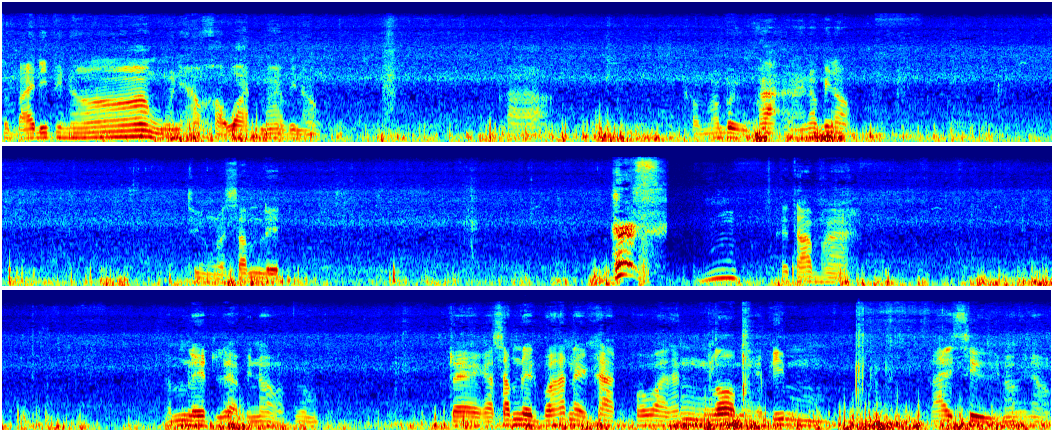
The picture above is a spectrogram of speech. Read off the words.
สบายดีพี่น้องวันนี้เขาเขาวัดมากพี่น้องอ่าเขามาเบิ่งพระนะเนะพี่น้อง ถึงว่าสำเร็จให้ตามหาสำเร็จแล้วพี่น้องแต่ก็สำเร็จว่าในคักเพราะว่าทั้งรอบเนี่ยพิมพ์ลายสื่อเนาะพี่น้อง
